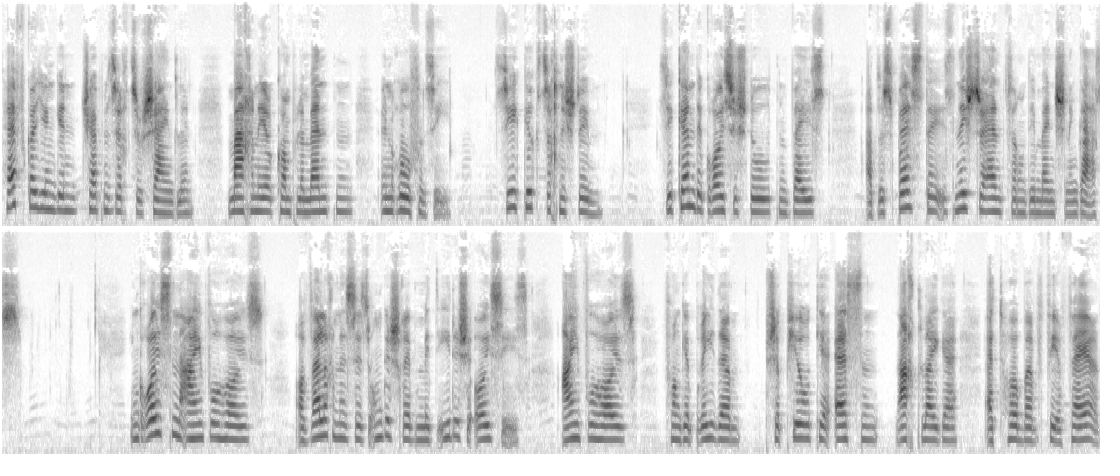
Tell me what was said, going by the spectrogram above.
Hefgerjüngen schäppen sich zu Scheindeln, machen ihre Komplimenten und rufen sie. Sie guckt sich nicht um. Sie kennt die große Stutt und weiß, dass das Beste ist nicht zu entfernen die Menschen in Gas. Im größten Einfuhrhaus, auf welchem es ist umgeschrieben mit jüdischen Oisis, Einfuhrhaus von Gebrüder, Pschepjurke, Essen, Nachtleger, et Hober für Pferd,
